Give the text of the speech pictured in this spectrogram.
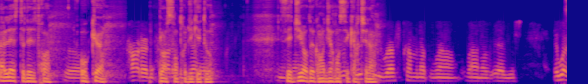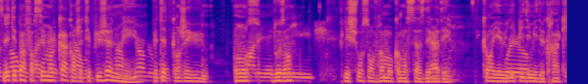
À l'est de Détroit, au cœur, plein centre du ghetto. C'est dur de grandir dans ces quartiers-là. Ce n'était pas forcément le cas quand j'étais plus jeune, mais peut-être quand j'ai eu 11, 12 ans, les choses ont vraiment commencé à se dégrader. Quand il y a eu l'épidémie de crack,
